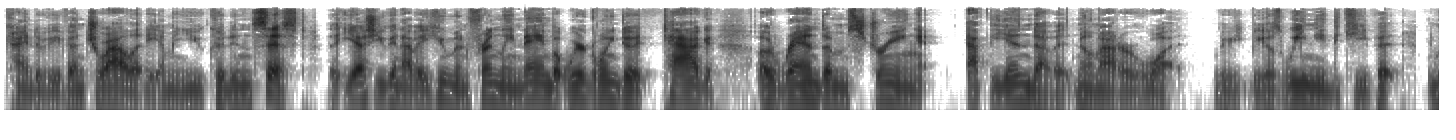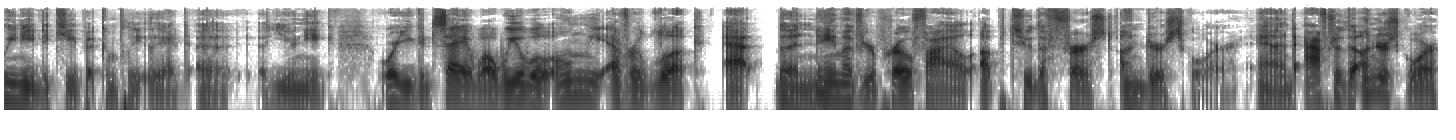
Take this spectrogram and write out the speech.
kind of eventuality. I mean, you could insist that yes, you can have a human friendly name, but we're going to tag a random string at the end of it no matter what because we need to keep it we need to keep it completely uh, uh, unique or you could say well we will only ever look at the name of your profile up to the first underscore. And after the underscore,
